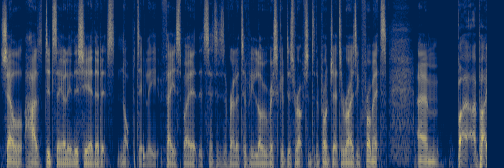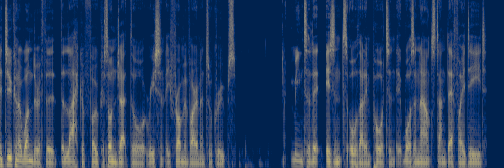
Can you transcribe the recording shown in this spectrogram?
Shell has did say earlier this year that it's not particularly fazed by it. It says it's a relatively low risk of disruption to the project arising from it. Um, but but I do kind of wonder if the the lack of focus on Jackdaw recently from environmental groups means that it isn't all that important. It was announced and FID'd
